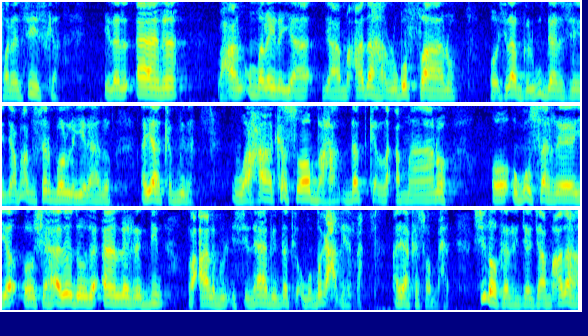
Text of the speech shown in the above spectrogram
faransiiska ilal aana waxaan u malaynayaa jaamacadaha lagu faano oo islaamka lagu daaraseeya jaamacadda sarbon la yiraahdo ayaa kamida waxaa ka soo baxa dadka la ammaano oo ugu sareeya oo shahaadadooda aan la radin oo caalamulislaami dadka ugu magaca dheer ah ayaa ka soo baxay. Sidoo kale jaamacadaha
